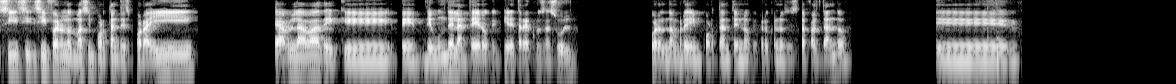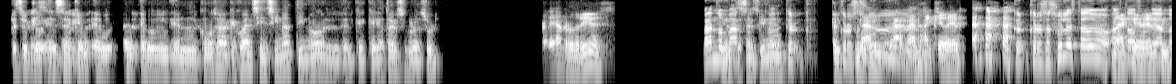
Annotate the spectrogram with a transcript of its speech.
sí, sí, sí fueron los más importantes. Por ahí se hablaba de que de, de un delantero que quiere traer Cruz Azul por el nombre importante, ¿no? Que creo que nos está faltando. Eh, Es el que, es el, que el, el, el- ¿cómo se llama? Que juega en Cincinnati, ¿no? El, el que quería traer su Cruz Azul. Brian Rodríguez. Brandon Vázquez. Cru- El- Cruz Nada, Azul. nada que ver. Cru- Cruz Azul ha estado, ha Nada estado sondeando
